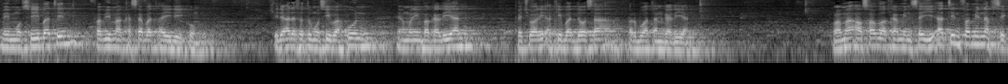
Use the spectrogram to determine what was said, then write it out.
min musibatin fabima kasabat aydikum." Tidak ada satu musibah pun yang menimpa kalian kecuali akibat dosa perbuatan kalian. Wa ma asabaka min sayyi'atin famin nafsik.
